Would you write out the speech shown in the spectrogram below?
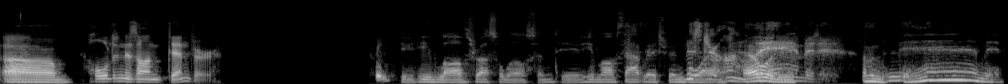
Um, Um, Holden is on Denver. dude, he loves Russell Wilson, dude. He loves that Richmond boy. Mr. I'm Unlimited. unlimited.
